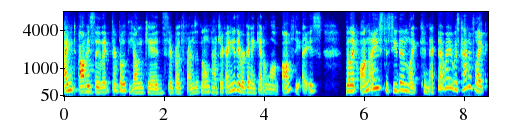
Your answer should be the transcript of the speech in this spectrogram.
I obviously like they're both young kids. They're both friends with Nolan Patrick. I knew they were going to get along off the ice. But like on the ice to see them like connect that way was kind of like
